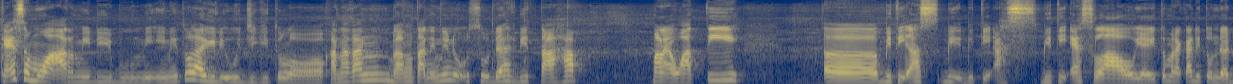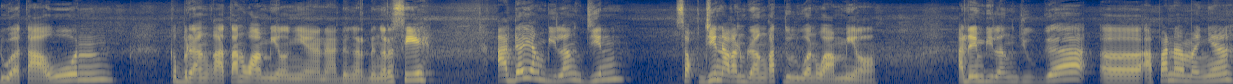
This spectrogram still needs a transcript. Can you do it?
kayak semua army di bumi ini tuh lagi diuji gitu loh. Karena kan Bang Tan ini sudah di tahap melewati uh, BTS B, BTS BTS Law yaitu mereka ditunda 2 tahun keberangkatan wamilnya. Nah dengar-dengar sih ada yang bilang Jin Sok Jin akan berangkat duluan wamil. Ada yang bilang juga uh, apa namanya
